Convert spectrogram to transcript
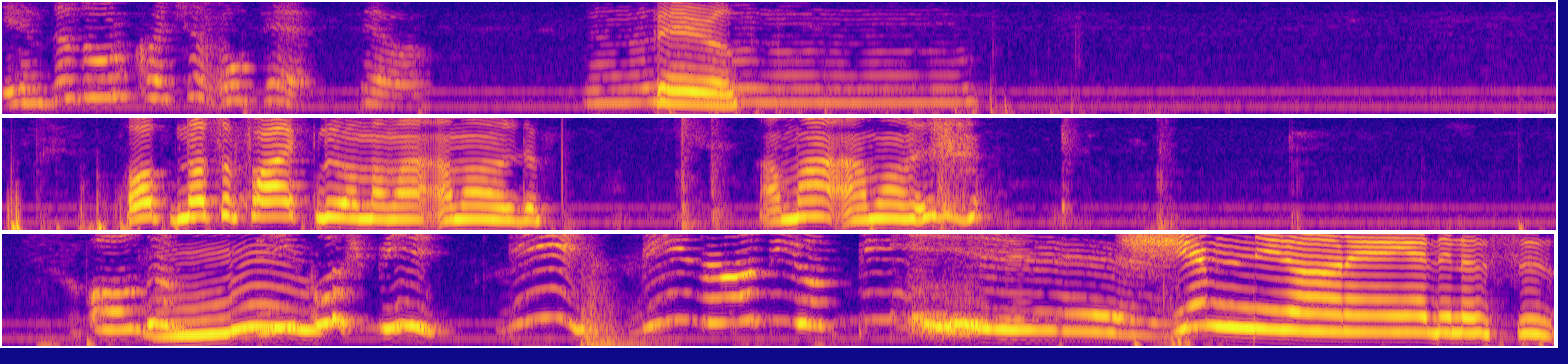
Ems'e doğru kaçan o P. P var. Peril. Hop nasıl farklıyorum ama ama öldüm. Ama ama öldüm. Aldım. Hmm. Bir koş bir. Bir. Bir ne yapıyorsun? Bir. Şimdi naneye yediniz siz.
